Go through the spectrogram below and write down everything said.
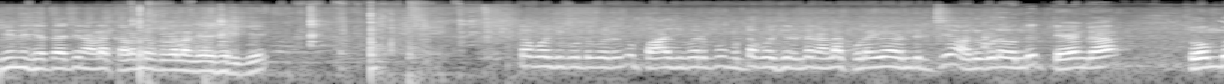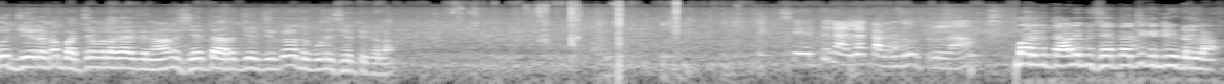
ஜீனி சேர்த்தாச்சு நல்லா கலந்து விட்டுக்கலாம் கேசரிக்கு. முட்டைக்கோசி கூட்டு இருக்கு பாசி பருப்பு முட்டைக்கோசி ரெண்டு நல்லா குலைவாக வந்துருச்சு. அது கூட வந்து தேங்காய் சோம்பு ஜீரகம் பச்சை மிளகாய் இது நாலும் சேர்த்து அரைச்சி வச்சிருக்கோம். அது கூட சேர்த்துக்கலாம். சேர்த்து நல்லா கலந்து விட்டுறலாம். சாம்பாருக்கு தாளிப்பு சேர்த்தாச்சு கிண்டி விட்டுடலாம்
